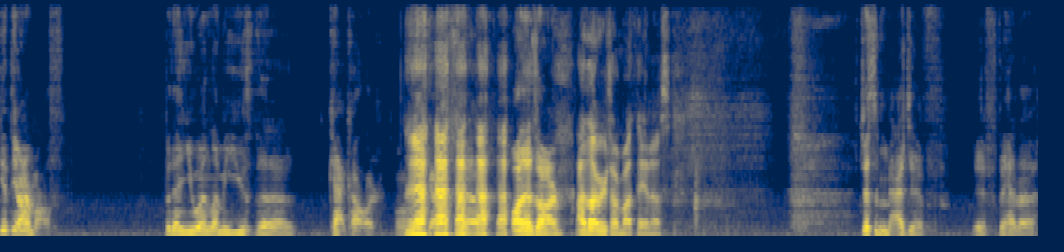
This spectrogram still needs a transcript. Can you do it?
Get the arm off, but then you wouldn't let me use the cat collar on, the guy, so- on his arm. I thought we were talking about Thanos. Just imagine if if they had a,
